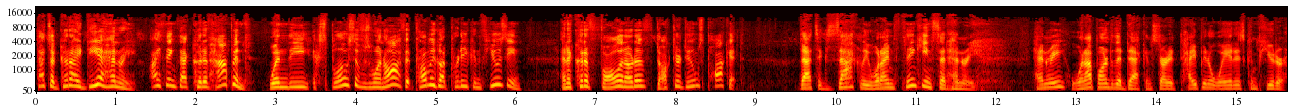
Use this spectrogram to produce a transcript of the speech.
That's a good idea, Henry. I think that could have happened. When the explosives went off, it probably got pretty confusing and it could have fallen out of Dr. Doom's pocket. That's exactly what I'm thinking, said Henry. Henry went up onto the deck and started typing away at his computer.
